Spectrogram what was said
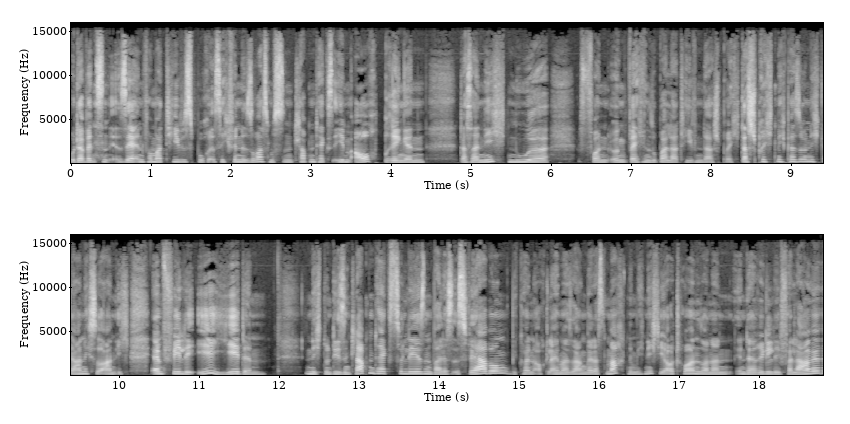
oder wenn es ein sehr informatives Buch ist. Ich finde, sowas muss ein Klappentext eben auch bringen, dass er nicht nur von irgendwelchen Superlativen da spricht. Das spricht mich persönlich gar nicht so an. Ich empfehle eh jedem, nicht nur diesen Klappentext zu lesen, weil das ist Werbung. Wir können auch gleich mal sagen, wer das macht, nämlich nicht die Autoren, sondern in der Regel die Verlage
